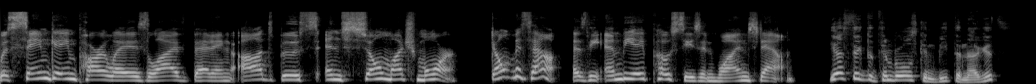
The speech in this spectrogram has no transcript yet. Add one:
With same-game parlays, live betting, odds boosts, and so much more. Don't miss out as the NBA postseason winds down. You guys think the Timberwolves can beat the Nuggets?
